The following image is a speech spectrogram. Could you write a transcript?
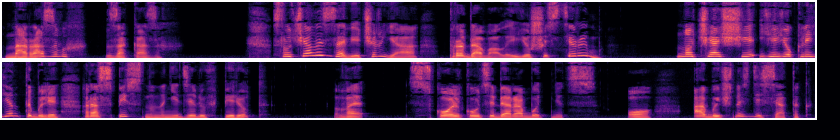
на разовых заказах. Случалось, за вечер я продавала ее шестерым — но чаще ее клиенты были расписаны на неделю вперед. В. Сколько у тебя работниц? О. Обычно с десяток.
